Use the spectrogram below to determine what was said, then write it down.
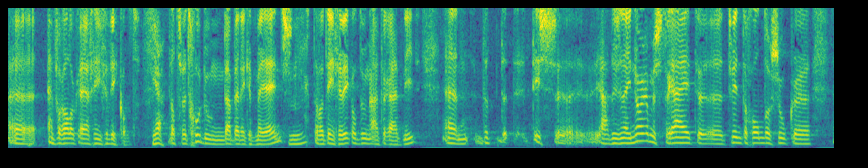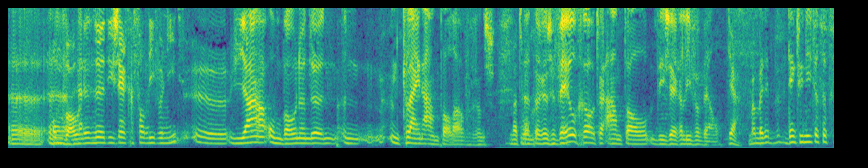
Uh, en vooral ook erg ingewikkeld. Ja. Dat we het goed doen, daar ben ik het mee eens. Mhm. Dat we het ingewikkeld doen, uiteraard niet. En dat, dat het, is, uh, ja, het is een enorme strijd. Uh, twintig onderzoeken. omwonenden die zeggen van liever niet? ja, omwonenden. Een, een, een, klein aantal overigens. Maar toch... er is een veel groter aantal die zeggen liever wel. Ja, maar, maar denkt u niet dat het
